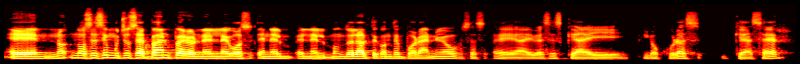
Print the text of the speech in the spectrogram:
Eh, no, no sé si muchos sepan, pero en el negocio, en el, en el mundo del arte contemporáneo, pues, es- eh, hay veces que hay locuras que hacer.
